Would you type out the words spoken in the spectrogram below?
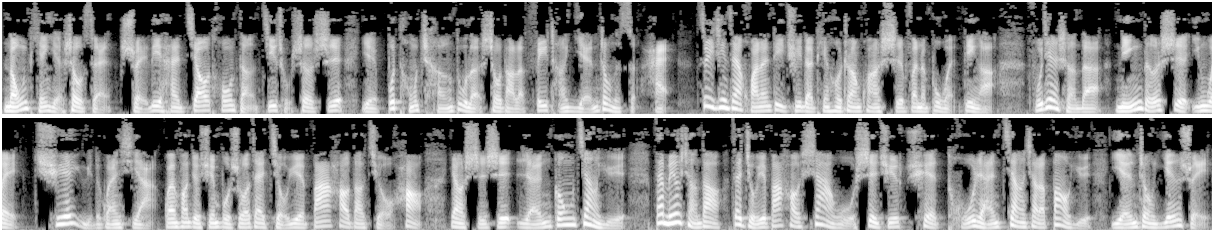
农田也受损，水利和交通等基础设施也不同程度的受到了非常严重的损害。最近在华南地区的天候状况十分的不稳定啊！福建省的宁德市因为缺雨的关系啊，官方就宣布说，在九月八号到九号要实施人工降雨，但没有想到，在九月八号下午，市区却突然降下了暴雨，严重淹水，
